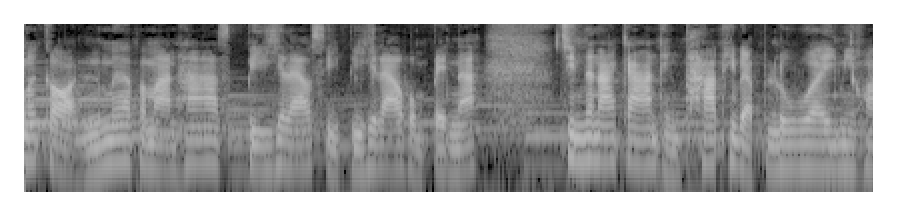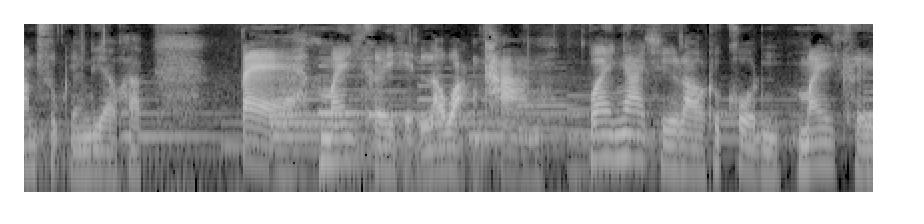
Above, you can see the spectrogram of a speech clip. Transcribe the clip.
เมื่อก่อนเมื่อประมาณ 5 ปีที่แล้ว 4 ปีที่แล้วผมเป็นนะ จินตนาการถึงภาพที่แบบรวยมีความสุขอย่างเดียวครับ แต่ไม่เคยเห็นระหว่างทาง ว่าง่ายคือเราทุกคนไม่เคย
